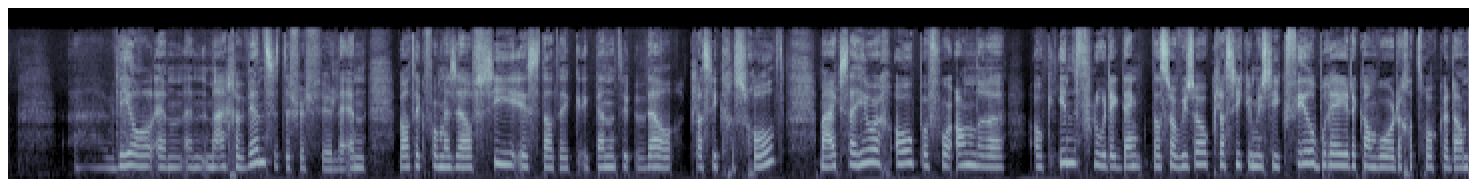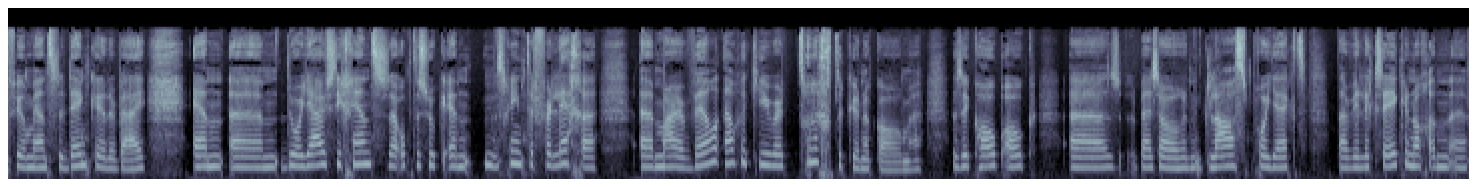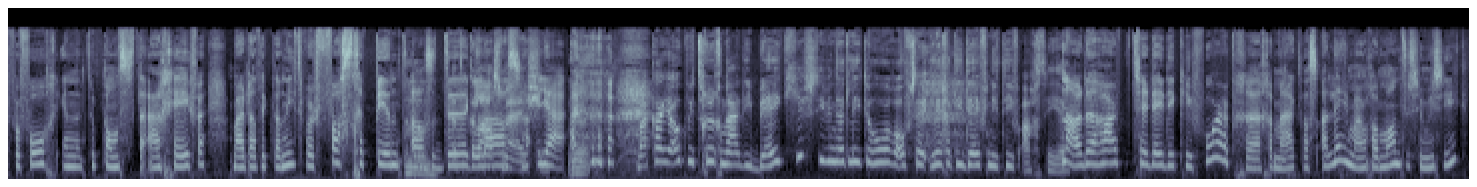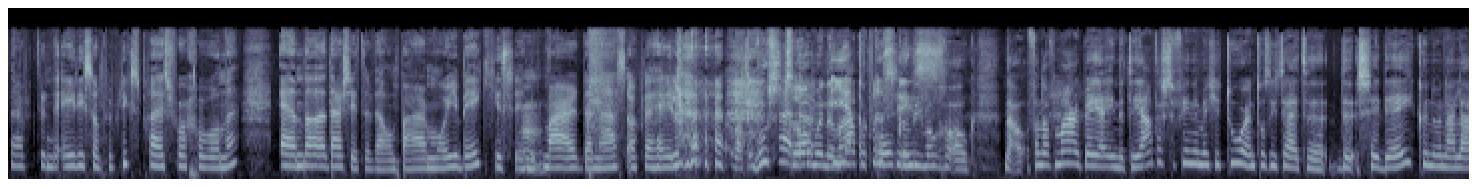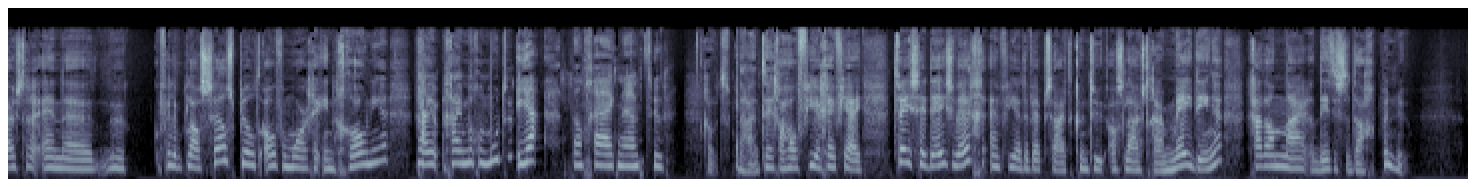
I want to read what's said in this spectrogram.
wil en, en mijn eigen wensen te vervullen. En wat ik voor mezelf zie is dat ik... Ik ben natuurlijk wel klassiek geschoold. Maar ik sta heel erg open voor andere ook invloeden. Ik denk dat sowieso klassieke muziek veel breder kan worden getrokken... dan veel mensen denken erbij. En um, door juist die grenzen op te zoeken en misschien te verleggen... Uh, maar wel elke keer weer terug te kunnen komen. Dus ik hoop ook uh, bij zo'n Glass-project... daar wil ik zeker nog een vervolg in de toekomst aan geven. Maar dat ik dan niet word vastgepind mm. als de Glass... Ja. ja. maar kan je ook weer terug naar die beekjes die we net lieten horen? Of liggen die definitief achter je? Nou, de harp-cd die ik hiervoor heb gemaakt... was alleen maar romantische muziek. Daar heb ik toen de Edison Publieksprijs voor gewonnen. En daar zitten wel een paar mooie beekjes in. Mm. Maar daarnaast ook weer hele... Wat woest stromende waterkolken, die mogen ook. Nou, vanaf maart ben jij in de theaters te vinden met je tour. En tot die tijd uh, de cd kunnen we naar luisteren. En uh, Philip Glass zelf speelt overmorgen in Groningen. Ga, je, ga je hem nog ontmoeten? Ja, dan ga ik naar hem toe. Goed. Nou, en tegen half vier geef jij twee cd's weg. En via de website kunt u als luisteraar meedingen. Ga dan naar ditistedag.nu.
